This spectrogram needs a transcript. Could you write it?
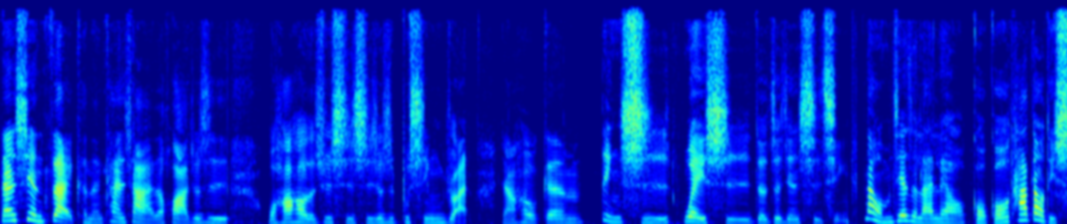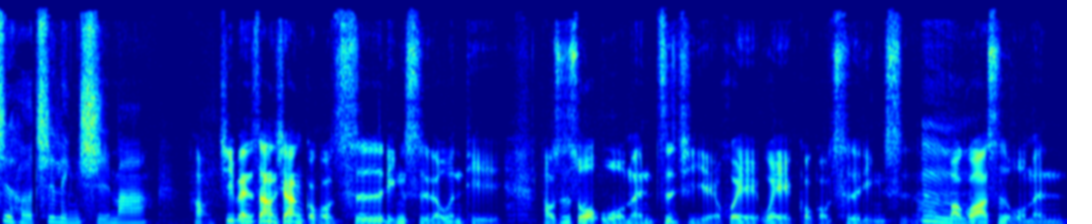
但现在可能看下来的话，就是我好好的去实施，就是不心软，然后跟定时喂食的这件事情。那我们接着来聊狗狗，它到底适合吃零食吗？好，基本上像狗狗吃零食的问题，老实说，我们自己也会喂狗狗吃零食，嗯，包括是我们。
